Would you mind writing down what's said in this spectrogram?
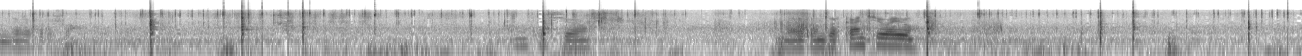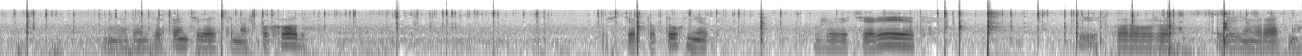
Даже хорошо. Вот и все. На этом заканчиваю. На этом заканчивается наш поход. Костер потухнет. Уже вечереет. И скоро уже поедем обратно.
